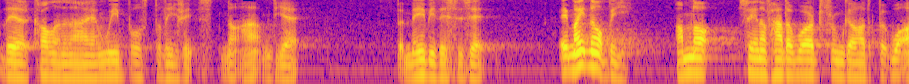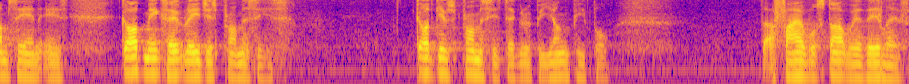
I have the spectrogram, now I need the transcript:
there, Colin and I, and we both believe it's not happened yet. But maybe this is it. It might not be. I'm not saying I've had a word from God, but what I'm saying is God makes outrageous promises. God gives promises to a group of young people that a fire will start where they live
